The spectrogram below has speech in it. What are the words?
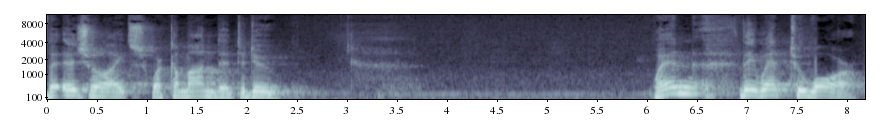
the Israelites were commanded to do. When they went to war,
